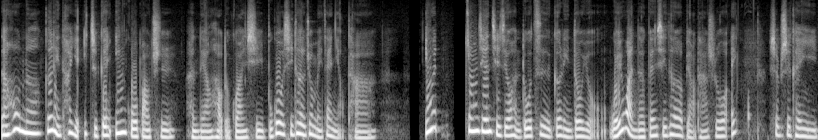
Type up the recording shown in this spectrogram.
然后呢，格林他也一直跟英国保持很良好的关系，不过希特勒就没再鸟他，因为中间其实有很多次，格林都有委婉的跟希特勒表达说：“哎，是不是可以？”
